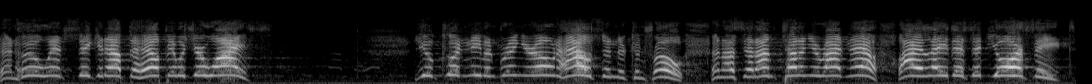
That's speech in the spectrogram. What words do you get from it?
And who went seeking out the help? It was your wife. You couldn't even bring your own house into control. And I said, I'm telling you right now, I lay this at your feet.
